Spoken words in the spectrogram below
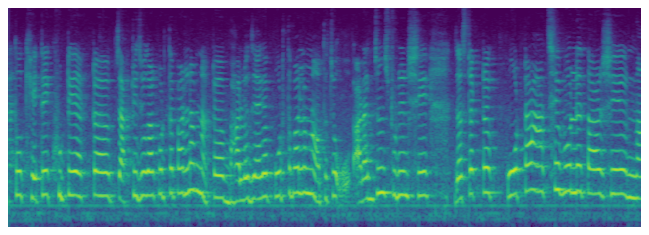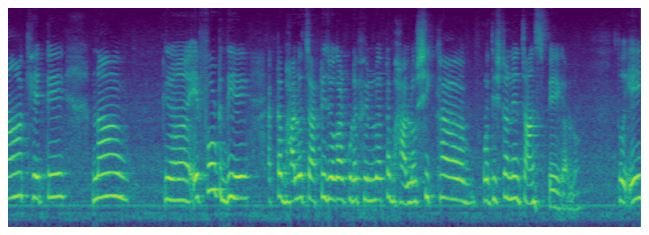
এত খেটে খুঁটে একটা চাকরি জোগাড় করতে পারলাম না, একটা ভালো জায়গায় পড়তে পারলাম না, অথচ আরেকজন স্টুডেন্ট সে জাস্ট একটা কোটা আছে বলে তার সে না খেটে, না এফোর্ট দিয়ে একটা ভালো চাকরি জোগাড় করে ফেলল, একটা ভালো শিক্ষা প্রতিষ্ঠানে চান্স পেয়ে গেল। তো এই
